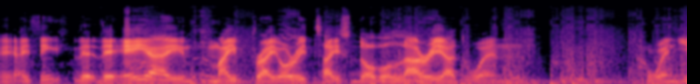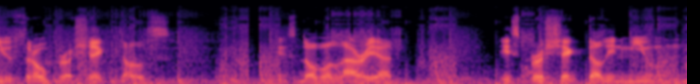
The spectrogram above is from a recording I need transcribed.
I think the, the AI might prioritize double lariat when when you throw projectiles. Since double lariat is projectile immune.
